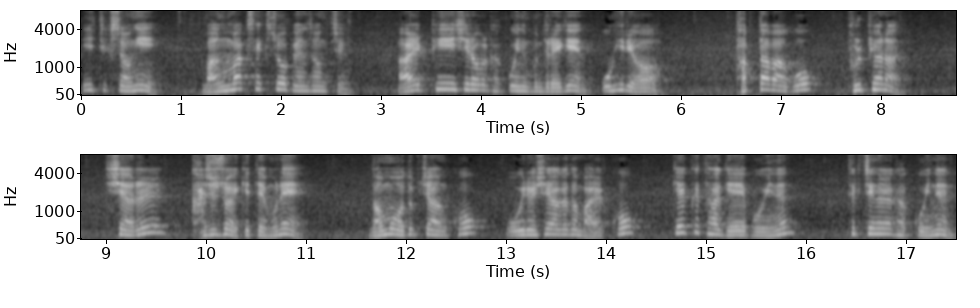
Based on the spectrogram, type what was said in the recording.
이 특성이 망막 색소 변성증, RP 시력을 갖고 있는 분들에겐 오히려 답답하고 불편한 시야를 가질 수가 있기 때문에 너무 어둡지 않고 오히려 시야가 더 맑고 깨끗하게 보이는 특징을 갖고 있는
